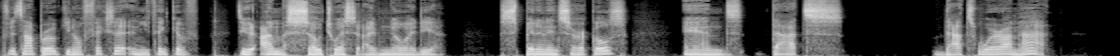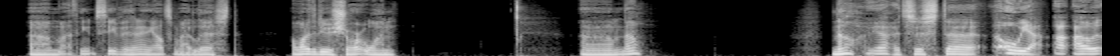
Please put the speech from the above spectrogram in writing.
if it's not broke, you don't fix it. And you think of, dude, I'm so twisted. I have no idea. spinning in circles, and that's that's where I'm at. Um, I think see if there's anything else on my list. I wanted to do a short one. Um, no, no, yeah, it's just. Uh, oh yeah, I, I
